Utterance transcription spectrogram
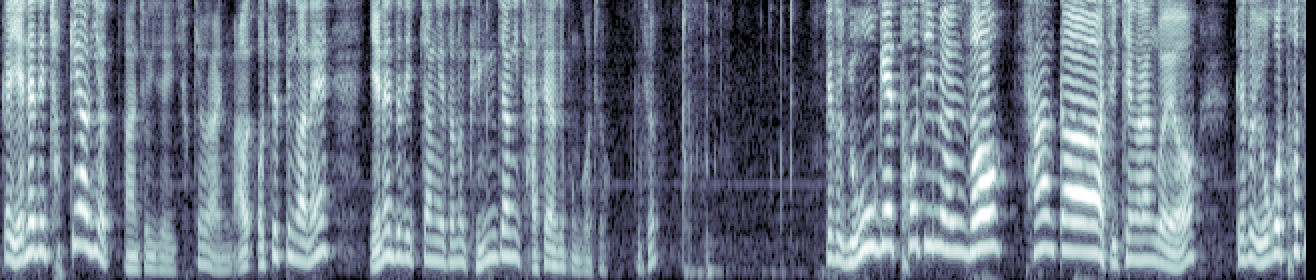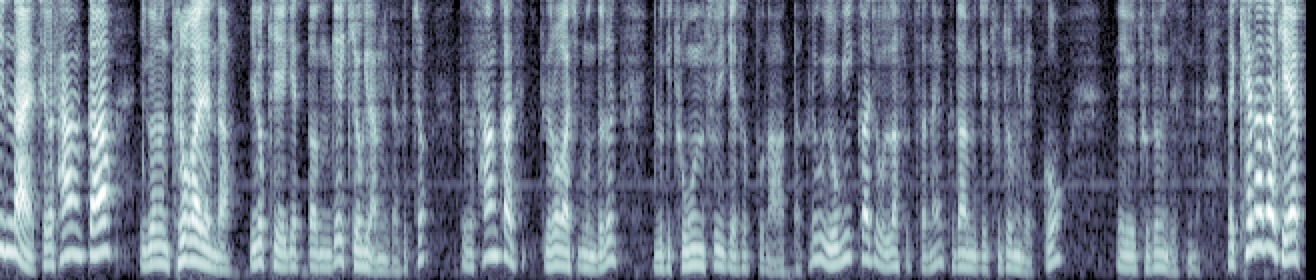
그러니까 얘네들 첫 계약이었 아 저기 저기 첫 계약 아니면 아, 어쨌든 간에 얘네들 입장에서는 굉장히 자세하게 본 거죠. 그죠? 그래서 요게 터지면서 상한가 직행을 한 거예요. 그래서 요거 터진 날 제가 상한가 이거는 들어가야 된다 이렇게 얘기했던 게 기억이 납니다. 그쵸? 그래서 상한가 들어가신 분들은 이렇게 좋은 수익에서 또 나왔다. 그리고 여기까지 올랐었잖아요. 그 다음에 이제 조정이 됐고 예, 요 조정이 됐습니다. 캐나다 계약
